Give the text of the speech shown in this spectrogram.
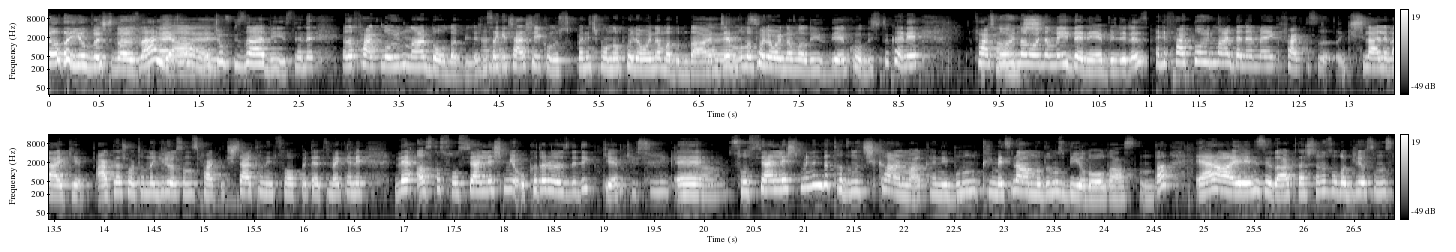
o da yılbaşına özel Evet, ya. evet. Ve Çok güzel bir his. Hani ya da farklı oyunlar da olabilir. Mesela geçen şeyi konuştuk. Ben hiç Monopoly oynamadım daha önce. Evet. Monopoly oynamalıyız diye konuştuk. Hani farklı Utanç. oyunlar oynamayı deneyebiliriz. Hani farklı oyunlar denemek, farklı kişilerle belki arkadaş ortamına giriyorsanız farklı kişiler tanıyıp sohbet etmek hani ve aslında sosyalleşmeyi o kadar özledik ki Kesinlikle e, ya. sosyalleşmenin de tadını çıkarmak hani bunun kıymetini anladığımız bir yıl oldu aslında. Eğer aileniz ya da arkadaşlarınız olabiliyorsanız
